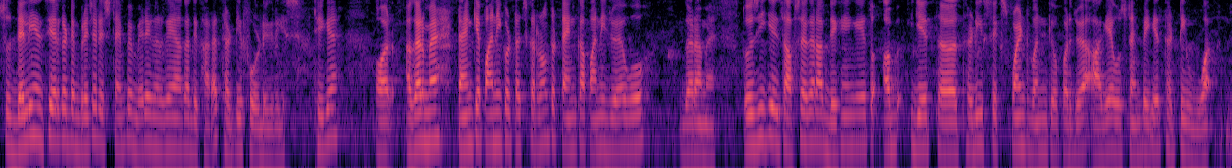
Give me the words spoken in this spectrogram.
सो दिल्ली एनसीआर का टेम्परेचर इस टाइम पे मेरे घर के यहाँ का दिखा रहा है थर्टी फोर डिग्रीज ठीक है? और अगर मैं टैंक के पानी को टच कर रहा हूँ तो टैंक का पानी जो है वो गर्म है। तो इसी के हिसाब से अगर आप देखेंगे तो अब ये थर्टी सिक्स पॉइंट वन के ऊपर जो है आगे उस टाइम पे ये thirty one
